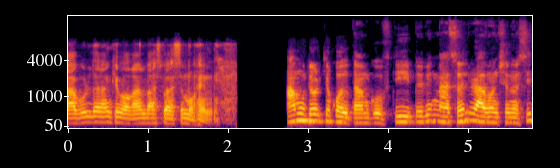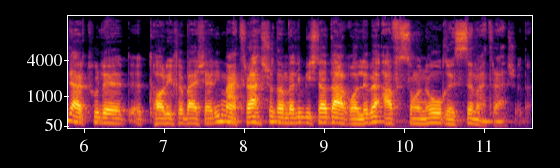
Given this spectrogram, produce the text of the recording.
قبول دارم که واقعا بحث بحث مهمی همونطور که خودت هم گفتی ببین مسائل روانشناسی در طول تاریخ بشری مطرح شدن ولی بیشتر در قالب افسانه و قصه مطرح شدن.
